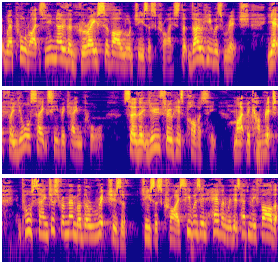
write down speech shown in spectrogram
where Paul writes, you know the grace of our Lord Jesus Christ, that though he was rich, Yet for your sakes he became poor, so that you through his poverty might become rich. Paul's saying, just remember the riches of Jesus Christ. He was in heaven with his heavenly father,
